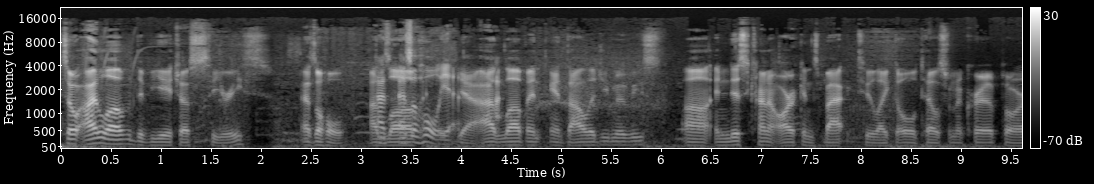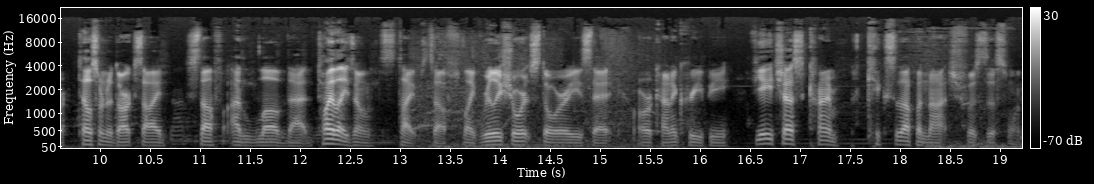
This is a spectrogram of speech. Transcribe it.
so i love the vhs series as a whole i As- love as a whole, yeah. yeah i love an anthology movies uh, and this kind of arcens back to like the old Tales from the Crypt or Tales from the Dark Side stuff. I love that Twilight Zone type stuff, like really short stories that are kind of creepy. VHS kind of kicks it up a notch was this one.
